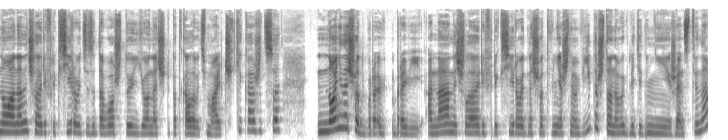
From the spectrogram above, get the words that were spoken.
но она начала рефлексировать из-за того, что ее начали подкалывать мальчики, кажется. Но не насчет бро- брови. Она начала рефлексировать насчет внешнего вида, что она выглядит не женственно.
